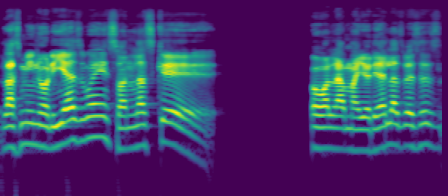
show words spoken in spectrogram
Las minorías, güey, son las que... O la mayoría de las veces...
